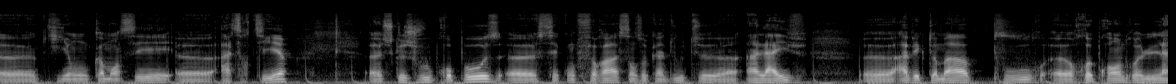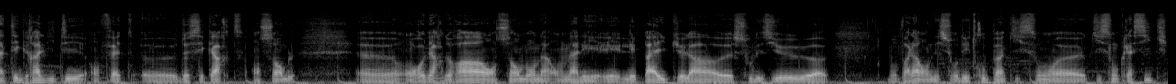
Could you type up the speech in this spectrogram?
euh, qui ont commencé euh, à sortir. Euh, ce que je vous propose, c'est qu'on fera sans aucun doute un live avec Thomas pour reprendre l'intégralité en fait de ces cartes ensemble. on regardera ensemble, on a, on a les, les, pikes là sous les yeux. bon voilà, on est sur des troupes hein, qui, sont, qui sont classiques.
